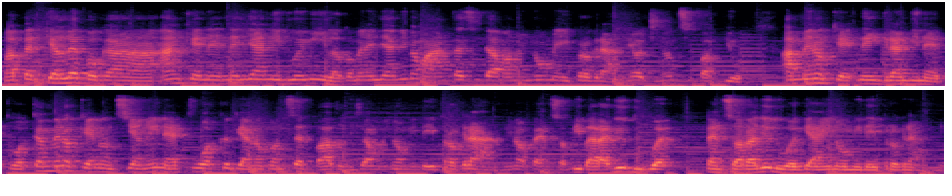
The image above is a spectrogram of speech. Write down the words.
ma perché all'epoca, anche ne- negli anni 2000 come negli anni 90, si davano i nomi ai programmi, oggi non si fa più, a meno che nei grandi network, a meno che non siano i network che hanno conservato diciamo, i nomi dei programmi, no? penso a Viva Radio 2, penso a Radio 2 che ha i nomi dei programmi.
